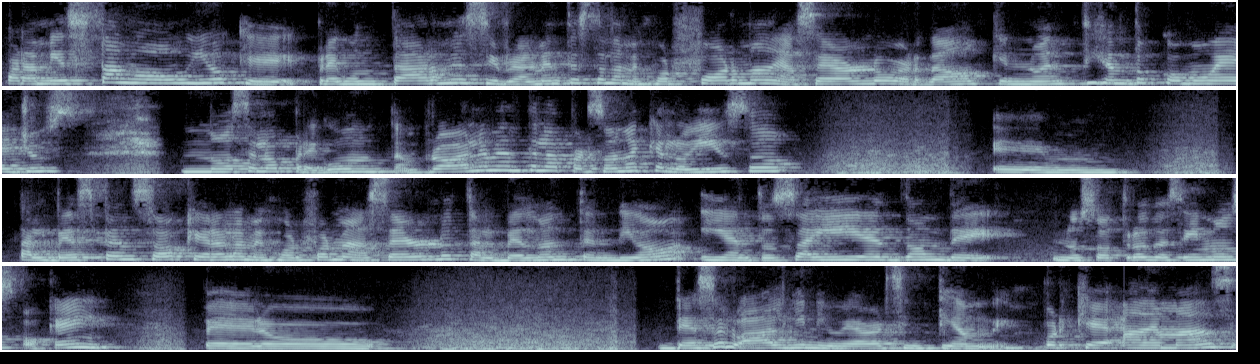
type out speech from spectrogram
para mí es tan obvio que preguntarme si realmente esta es la mejor forma de hacerlo, ¿verdad? Que no entiendo cómo ellos no se lo preguntan. Probablemente la persona que lo hizo Em, tal vez pensó que era la mejor forma de hacerlo, tal vez lo entendió y entonces ahí es donde nosotros decimos, ok, pero déselo a alguien y voy a ver si entiende. Porque además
